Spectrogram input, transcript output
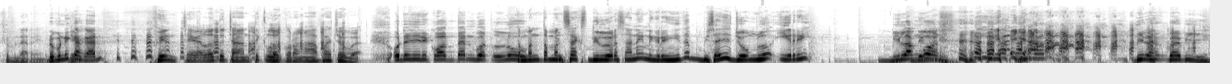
sebenarnya. Udah menikah kan? Vin, cewek lo tuh cantik lo kurang apa coba? Udah jadi konten buat lu. Teman-teman seks di luar sana yang dengerin kita bisa aja jomblo iri. Bilang Dengan- bos. Iya, iya. Bilang babi.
